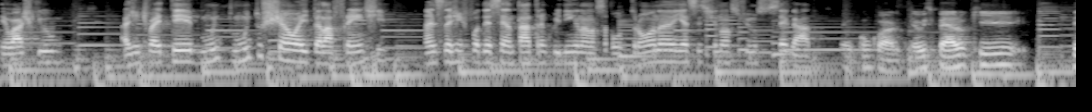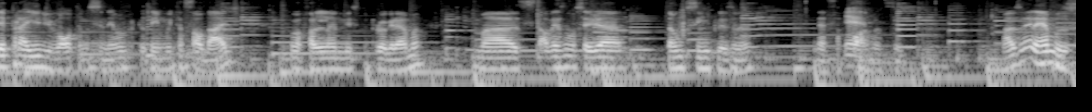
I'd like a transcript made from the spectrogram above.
eu acho que o, a gente vai ter muito, muito chão aí pela frente antes da gente poder sentar tranquilinho na nossa poltrona e assistir nosso filme sossegado. Eu concordo. Eu espero que dê pra ir de volta no cinema, porque eu tenho muita saudade, como eu falei no início do programa, mas talvez não seja tão simples, né? Dessa é. forma, assim. Mas veremos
